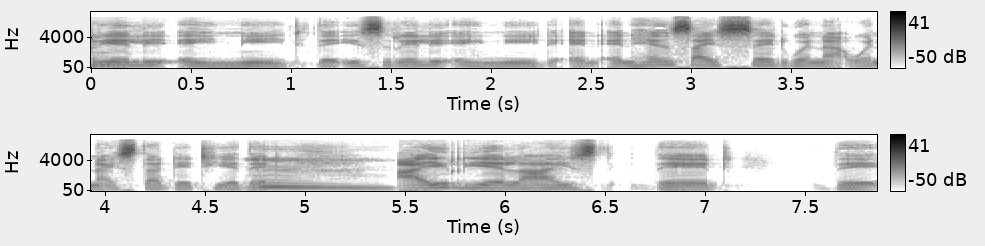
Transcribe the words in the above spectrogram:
really a need. There is really a need, and and hence I said when I when I started here that Mm. I realized that. There,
